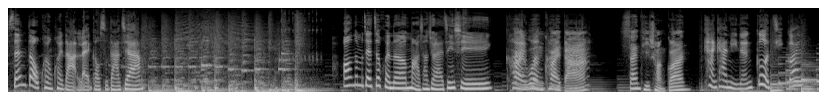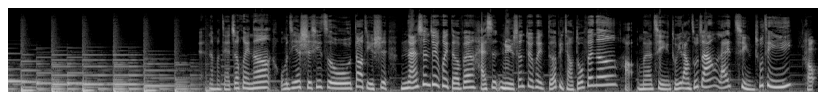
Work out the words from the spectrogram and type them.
三道快问快答来告诉大家。好，那么在这回呢，马上就来进行快问快答，三题闯关，看看你能过几关。那么在这回呢，我们今天实习组到底是男生队会得分，还是女生队会得比较多分呢？好，我们要请涂一郎组长来请出题。好，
